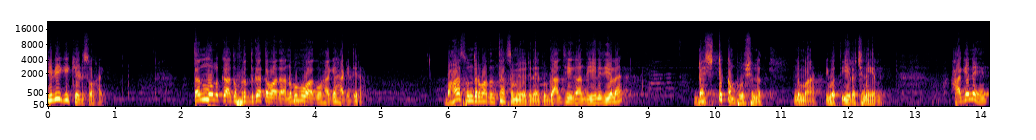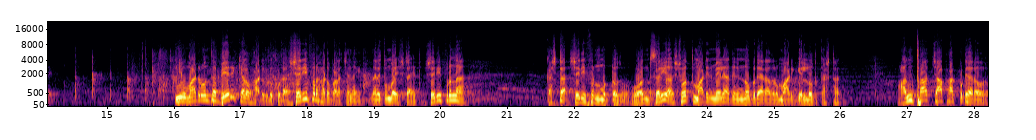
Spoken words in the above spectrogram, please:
ಕಿವಿಗೆ ಕೇಳಿಸುವ ಹಾಗೆ. ತನ್ಮೂಲಕ ಅದು ಹೃದ್ಗತವಾದ ಅನುಭವವಾಗುವ ಹಾಗೆ ಹಾಡಿದ್ದೀರ ಬಹಳ ಸುಂದರವಾದಂಥ ಸಂಯೋಜನೆ ಅದು. ಗಾಂಧಿ ಗಾಂಧಿ ಏನಿದೆಯಲ್ಲ? ಬೆಸ್ಟ್ ಕಂಪೋಸಿಷನ್ ಅದು ನಿಮ್ಮ ಇವತ್ತು ಈ ರಚನೆಯಲ್ಲಿ. ಹಾಗೆಯೇ ನೀವು ಮಾಡಿರುವಂಥ ಬೇರೆ ಕೆಲವು ಹಾಡುಗಳು ಕೂಡ, ಶರೀಫರ ಹಾಡು ಭಾಳ ಚೆನ್ನಾಗಿ ನನಗೆ ತುಂಬ ಇಷ್ಟ ಆಯಿತು. ಶರೀಫರನ್ನ ಕಷ್ಟ, ಶರೀಫರನ್ನ ಮುಟ್ಟೋದು. ಒಂದು ಸರಿ ಅಶ್ವತ್ ಮಾಡಿದ ಮೇಲೆ ಅದನ್ನ ಇನ್ನೊಬ್ರು ಯಾರಾದರೂ ಮಾಡಿ ಗೆಲ್ಲೋದು ಕಷ್ಟ. ಅಂಥ ಚಾಪ್ ಹಾಕ್ಬಿಟ್ಟಿದ್ದಾರೆ ಅವರು.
